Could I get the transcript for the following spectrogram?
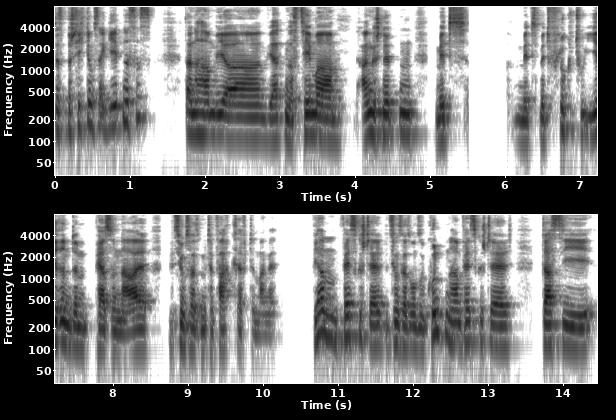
des Beschichtungsergebnisses. Dann haben wir, wir hatten das Thema angeschnitten mit, mit, mit fluktuierendem Personal beziehungsweise mit dem Fachkräftemangel. Wir haben festgestellt, beziehungsweise unsere Kunden haben festgestellt, dass sie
